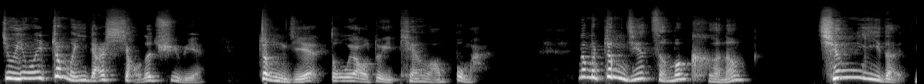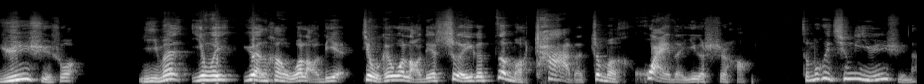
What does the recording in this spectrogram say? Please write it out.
就因为这么一点小的区别，郑杰都要对天王不满。那么郑杰怎么可能轻易的允许说，你们因为怨恨我老爹，就给我老爹设一个这么差的、这么坏的一个谥号？怎么会轻易允许呢？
